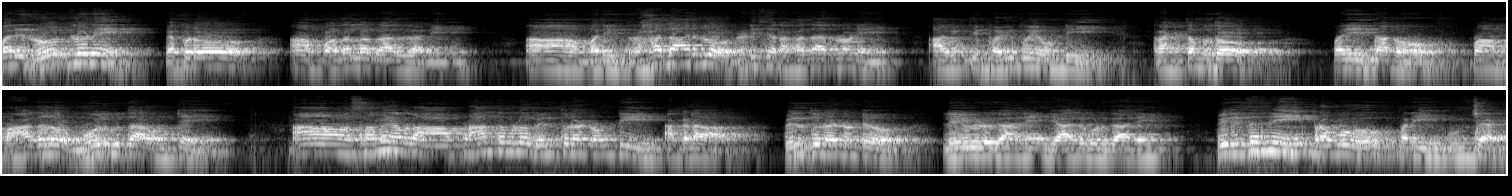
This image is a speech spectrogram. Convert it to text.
మరి రోడ్లోనే ఎక్కడో ఆ పొదల్లో కాదు కానీ ఆ మరి రహదారిలో నడిచే రహదారిలోనే ఆ వ్యక్తి పడిపోయి ఉండి రక్తంతో మరి తను మా బాధలో మూలుగుతా ఉంటే ఆ సమయంలో ఆ ప్రాంతంలో వెళ్తున్నటువంటి అక్కడ వెళ్తున్నటువంటి లేవుడు కానీ యాదగుడు కానీ వీరిద్దరిని ప్రభు మరి ఉంచాడు.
